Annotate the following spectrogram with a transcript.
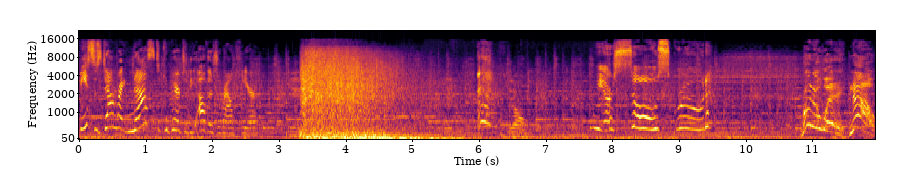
Beast is downright nasty compared to the others around here. It's. Eh. We are so screwed. Run away! Now!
